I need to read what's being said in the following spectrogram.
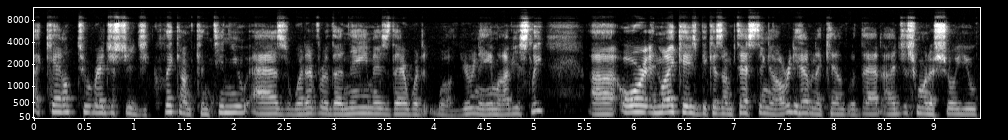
account to register. You click on continue as whatever the name is there what well your name obviously. Uh, or in my case because I'm testing I already have an account with that I just want to show you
